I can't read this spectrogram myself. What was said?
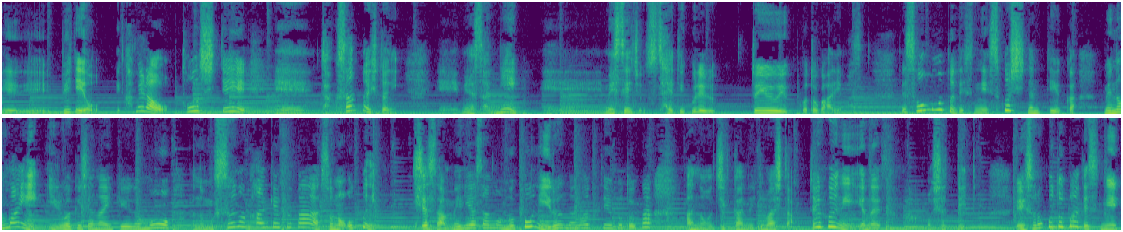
えー、ビデオカメラを通して、えー、たくさんの人に、えー、皆さんに、えメッセージを伝えてくれる。ということがあります。でそう思うとですね少しなんていうか目の前にいるわけじゃないけれどもあの無数の観客がその奥に記者さんメディアさんの向こうにいるんだなっていうことがあの実感できましたというふうに柳井さんがおっしゃっていた。えー、その言葉はですね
